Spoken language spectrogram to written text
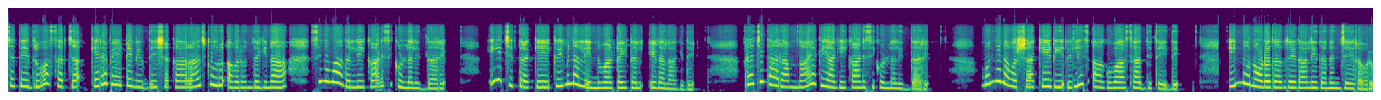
ಜೊತೆ ಧ್ರುವ ಸರ್ಜಾ ಕೆರೆಬೇಟೆ ನಿರ್ದೇಶಕ ರಾಜ್ಗುರು ಅವರೊಂದಿಗಿನ ಸಿನಿಮಾದಲ್ಲಿ ಕಾಣಿಸಿಕೊಳ್ಳಲಿದ್ದಾರೆ. ಈ ಚಿತ್ರಕ್ಕೆ ಕ್ರಿಮಿನಲ್ ಎನ್ನುವ ಟೈಟಲ್ ಇಡಲಾಗಿದೆ. ರಚಿತಾ ರಾಮ್ ನಾಯಕಿಯಾಗಿ ಕಾಣಿಸಿಕೊಳ್ಳಲಿದ್ದಾರೆ. ಮುಂದಿನ ವರ್ಷ ಕೆಡಿ ರಿಲೀಸ್ ಆಗುವ ಸಾಧ್ಯತೆ ಇದೆ. ಇನ್ನು ನೋಡೋದಾದ್ರೆ ಡಾಲಿ ಧನಂಜಯರವರು.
